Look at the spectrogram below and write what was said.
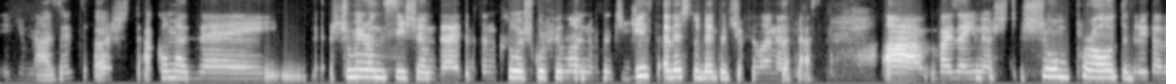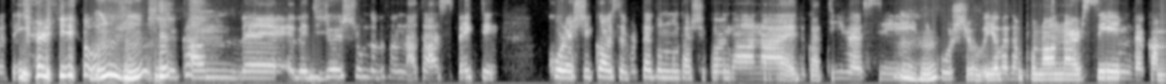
i gjimnazit është akoma dhe shumë i rëndësishëm dhe domethënë këtu është kur fillojnë domethënë të gjithë edhe studentët që fillojnë edhe flasin. Ë uh, vajza ime është shumë pro të drejtave të njeriut. Mm -hmm. Që kam dhe edhe dëgjoj shumë domethënë ato aspektin kur e shikoj se vërtet unë mund ta shikoj nga ana edukative si mm -hmm. dikush që jo vetëm punon në arsim dhe kam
